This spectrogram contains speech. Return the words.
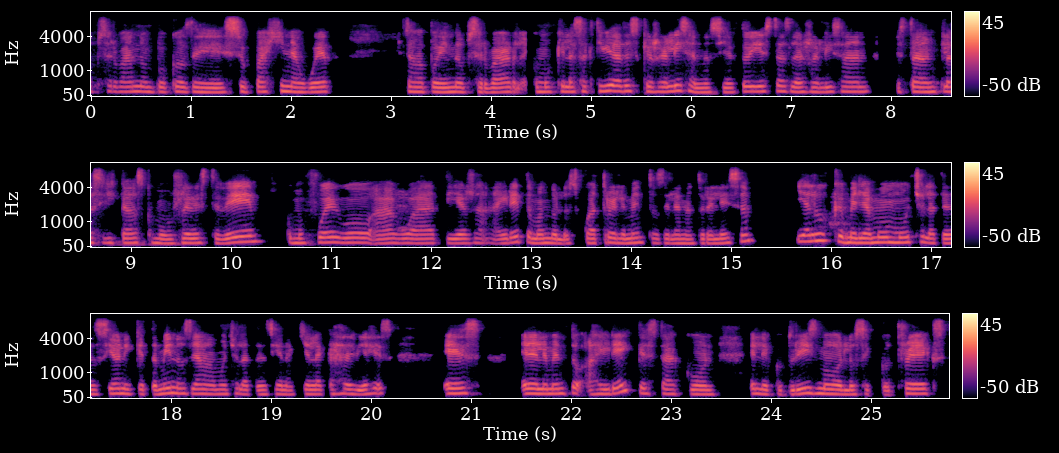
Observando un poco de su página web, estaba pudiendo observar como que las actividades que realizan, ¿no es cierto? Y estas las realizan, están clasificadas como redes TV, como fuego, agua, tierra, aire, tomando los cuatro elementos de la naturaleza. Y algo que me llamó mucho la atención y que también nos llama mucho la atención aquí en la caja de viajes es el elemento aire que está con el ecoturismo, los ecotreks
